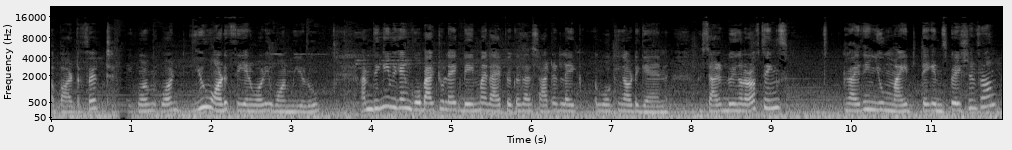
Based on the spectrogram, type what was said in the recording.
a part of it like what, what you want to see and what you want me to do I'm thinking we can go back to like day in my life because I started like working out again I started doing a lot of things I think you might take inspiration from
